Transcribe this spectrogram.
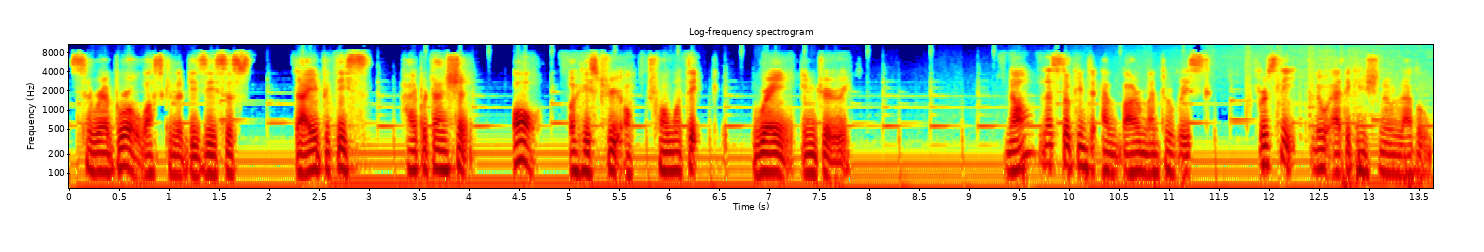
cerebral vascular diseases, diabetes, hypertension, or a history of traumatic brain injury. Now, let's look into environmental risk. Firstly, low educational level.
